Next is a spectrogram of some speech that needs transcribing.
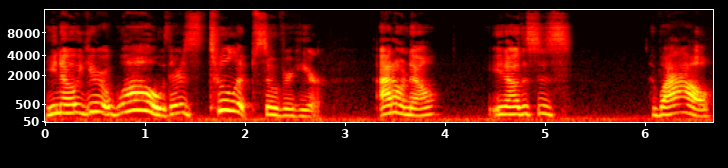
You know, you're, whoa, there's tulips over here. I don't know. You know, this is, wow,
